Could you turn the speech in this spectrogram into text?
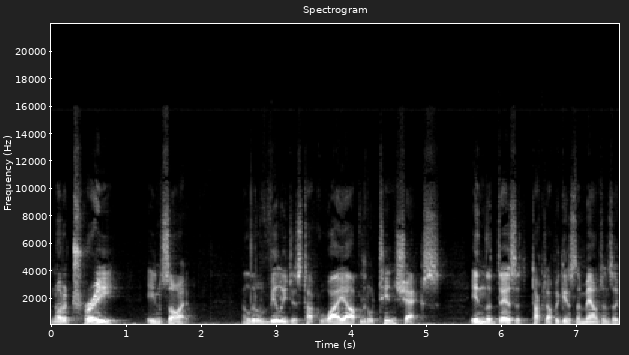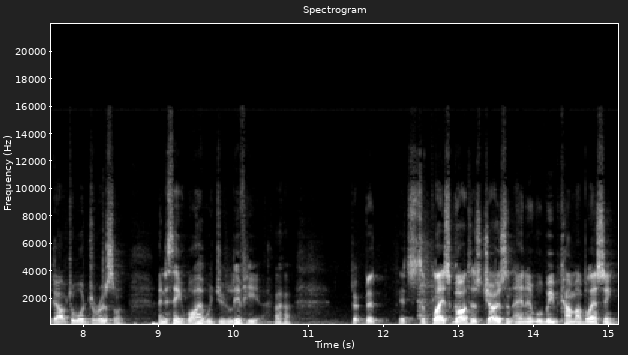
not a tree in sight. And little villages tucked way up, little tin shacks in the desert, tucked up against the mountains that go up toward Jerusalem. And you think, why would you live here? But, but it's the place God has chosen and it will become a blessing.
